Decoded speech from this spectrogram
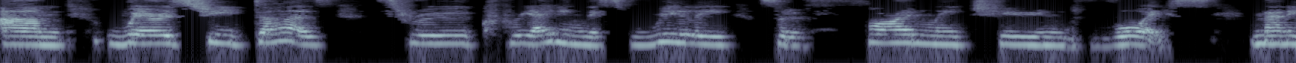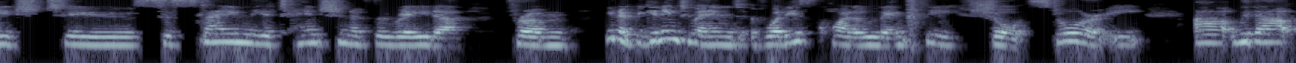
Um, whereas she does through creating this really sort of finely tuned voice manage to sustain the attention of the reader from you know beginning to end of what is quite a lengthy short story uh, without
